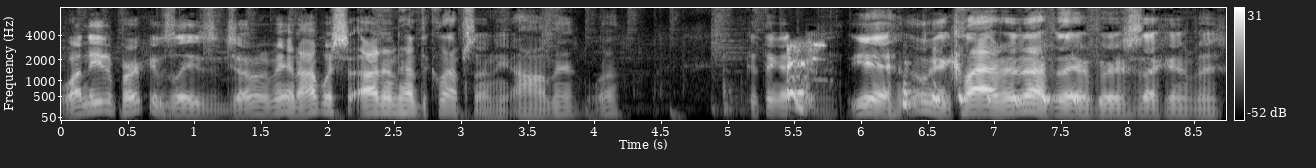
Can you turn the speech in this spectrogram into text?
Juanita Perkins, ladies and gentlemen. Man, I wish I didn't have the claps on here. Oh man. Well, good thing I did. Yeah, I'm gonna clap it up there for a second, but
